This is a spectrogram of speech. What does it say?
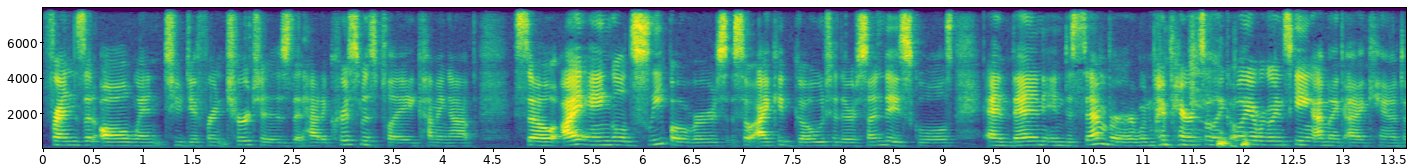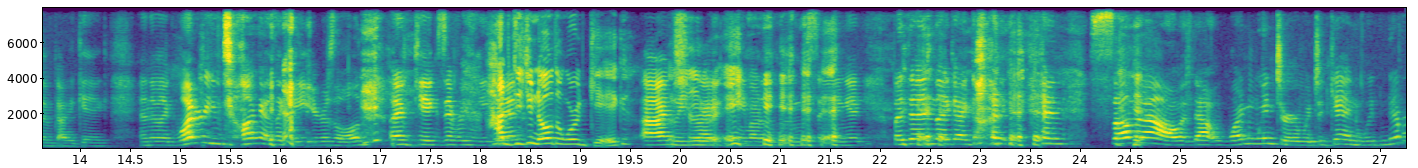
friends that all went to different churches that had a Christmas play coming up. So I angled sleepovers so I could go to their Sunday schools. And then in December, when my parents were like, "Oh yeah, we're going skiing," I'm like, "I can't. I've got a gig." And they're like, "What are you talking?" I was like eight years old. I have gigs every weekend. How did you know the word gig? I'm I mean, sure I were- came out of the womb singing it. But then, like, I got it. And somehow, that one winter, which again would never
